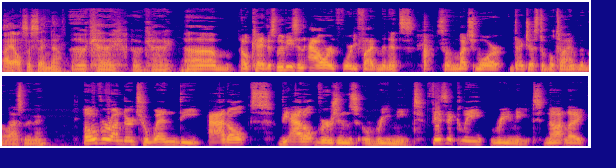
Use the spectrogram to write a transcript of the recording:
I also say no. Okay, okay. Um, okay, this movie's an hour and 45 minutes, so much more digestible time than the last movie. Over under to when the adults, the adult versions re-meet. Physically re-meet. Not like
